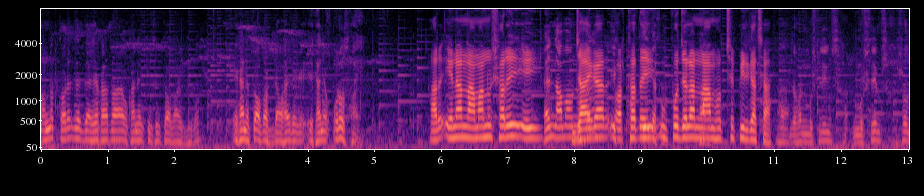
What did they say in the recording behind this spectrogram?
মান্যত করে যে যাই হোক আমরা ওখানে কিছু তবাক দিব। এখানে তবাক দেওয়া হয় এখানে ওরস হয়। আর এনার নামানুসারেই এই নাম জায়গার অর্থাৎ এই উপজেলার নাম হচ্ছে পীরগাছা। হ্যাঁ। যখন মুসলিম মুসলিম শাসন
